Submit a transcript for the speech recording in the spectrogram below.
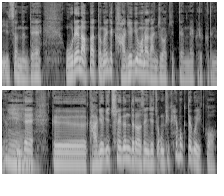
있었는데 올해 나빴던 건 이제 가격이 워낙 안 좋았기 때문에 그렇거든요. 예. 근데 그 가격이 최근 들어서 이제 조금씩 회복되고 있고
